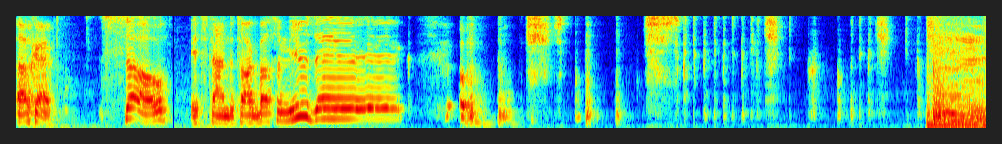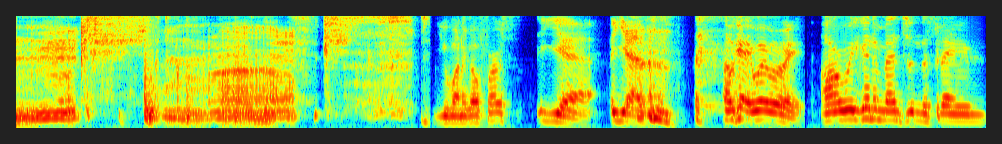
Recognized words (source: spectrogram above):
okay. So, it's time to talk about some music. You want to go first? Yeah. Yes. Okay, wait, wait, wait. Are we going to mention the same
